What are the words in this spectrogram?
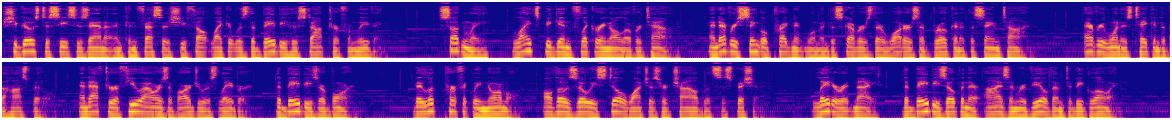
She goes to see Susanna and confesses she felt like it was the baby who stopped her from leaving. Suddenly, lights begin flickering all over town, and every single pregnant woman discovers their waters have broken at the same time. Everyone is taken to the hospital, and after a few hours of arduous labor, the babies are born. They look perfectly normal, although Zoe still watches her child with suspicion. Later at night, the babies open their eyes and reveal them to be glowing.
